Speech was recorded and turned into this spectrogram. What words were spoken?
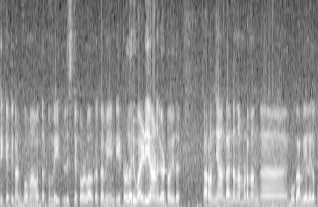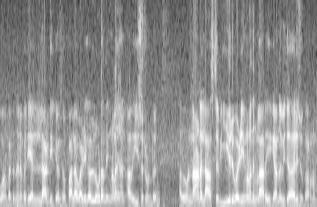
ടിക്കറ്റ് കൺഫേം ആവാത്തവർക്കും വെയിറ്റ് ലിസ്റ്റ് ഒക്കെ ഉള്ളവർക്കൊക്കെ വേണ്ടിയിട്ടുള്ള ഒരു വഴിയാണ് കേട്ടോ ഇത്. കാരണം ഞാൻ തന്നെ നമ്മുടെ മൂകാംബിയിലേക്ക് പോകാൻ പറ്റുന്നതിനെ പറ്റി എല്ലാ ഡീറ്റെയിൽസും പല വഴികളിലൂടെ നിങ്ങളെ ഞാൻ അറിയിച്ചിട്ടുണ്ട്. അതുകൊണ്ടാണ് ലാസ്റ്റ് ഈ ഒരു വഴിയും കൂടെ നിങ്ങളെ അറിയിക്കാമെന്ന് വിചാരിച്ചു. കാരണം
